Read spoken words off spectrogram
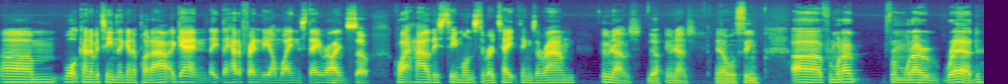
um, what kind of a team they're going to put out. Again, they, they had a friendly on Wednesday, right? So quite how this team wants to rotate things around, who knows? Yeah. Who knows? Yeah, we'll see. Uh, from what I from what I read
